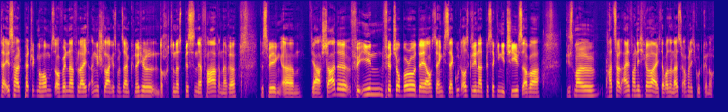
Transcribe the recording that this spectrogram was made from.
Da ist halt Patrick Mahomes, auch wenn er vielleicht angeschlagen ist mit seinem Knöchel, doch schon das bisschen erfahrenere. Deswegen, ähm, ja, schade für ihn, für Joe Burrow, der ja auch eigentlich sehr gut ausgesehen hat, bisher gegen die Chiefs, aber diesmal hat es halt einfach nicht gereicht. Da war seine Leistung einfach nicht gut genug.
